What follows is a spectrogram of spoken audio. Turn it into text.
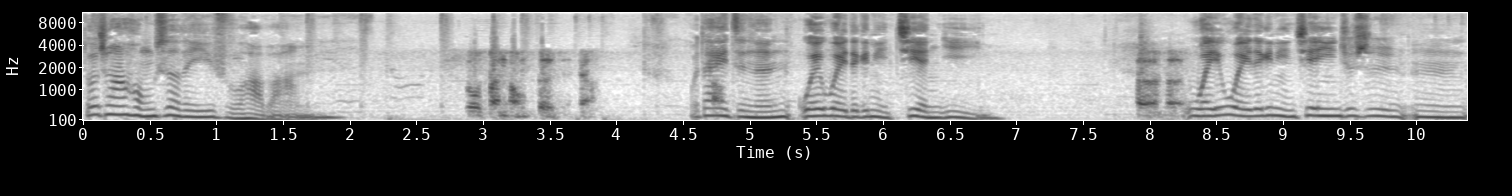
多穿红色的衣服，好吧？多穿红色的这样，我大概只能微微的给你建议。微微的给你建议，就是嗯，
